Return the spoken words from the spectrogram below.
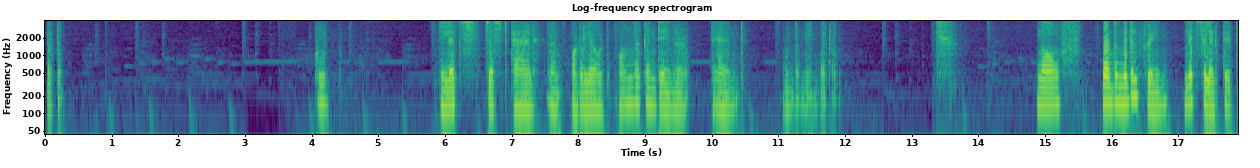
button. Cool. Let's just add an auto layout on the container and on the main button. Now for the middle frame let's select it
